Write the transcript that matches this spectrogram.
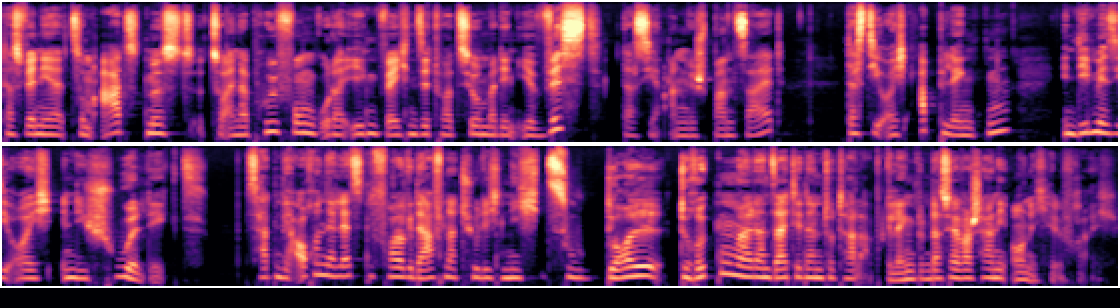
dass wenn ihr zum Arzt müsst, zu einer Prüfung oder irgendwelchen Situationen, bei denen ihr wisst, dass ihr angespannt seid, dass die euch ablenken, indem ihr sie euch in die Schuhe legt. Das hatten wir auch in der letzten Folge, darf natürlich nicht zu doll drücken, weil dann seid ihr dann total abgelenkt und das wäre wahrscheinlich auch nicht hilfreich.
